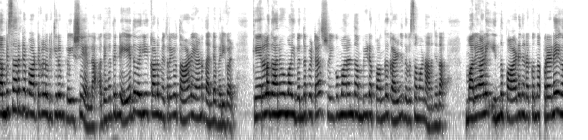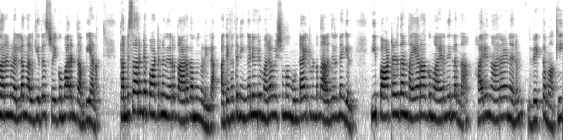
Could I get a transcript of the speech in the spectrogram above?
തമ്പിസാറിന്റെ പാട്ടുകൾ ഒരിക്കലും ക്ലീശയല്ല അദ്ദേഹത്തിന്റെ ഏത് വരിയേക്കാളും എത്രയോ താഴെയാണ് തന്റെ വരികൾ. കേരള ഗാനവുമായി ബന്ധപ്പെട്ട ശ്രീകുമാരൻ തമ്പിയുടെ പങ്ക് കഴിഞ്ഞ ദിവസമാണ് അറിഞ്ഞത്. മലയാളി ഇന്ന് പാടി നടക്കുന്ന പ്രണയഗാനങ്ങളെല്ലാം നൽകിയത് ശ്രീകുമാരൻ തമ്പിയാണ്. തമ്പിസാറിന്റെ പാട്ടിന് വേറെ താരതമ്യങ്ങളില്ല. അദ്ദേഹത്തിന് ഇങ്ങനെ ഒരു മനോവിഷമം ഉണ്ടായിട്ടുണ്ടെന്ന് അറിഞ്ഞിരുന്നെങ്കിൽ ഈ പാട്ടെഴുതാൻ തയ്യാറാകുമായിരുന്നില്ലെന്ന് ഹരിനാരായണനും വ്യക്തമാക്കി.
